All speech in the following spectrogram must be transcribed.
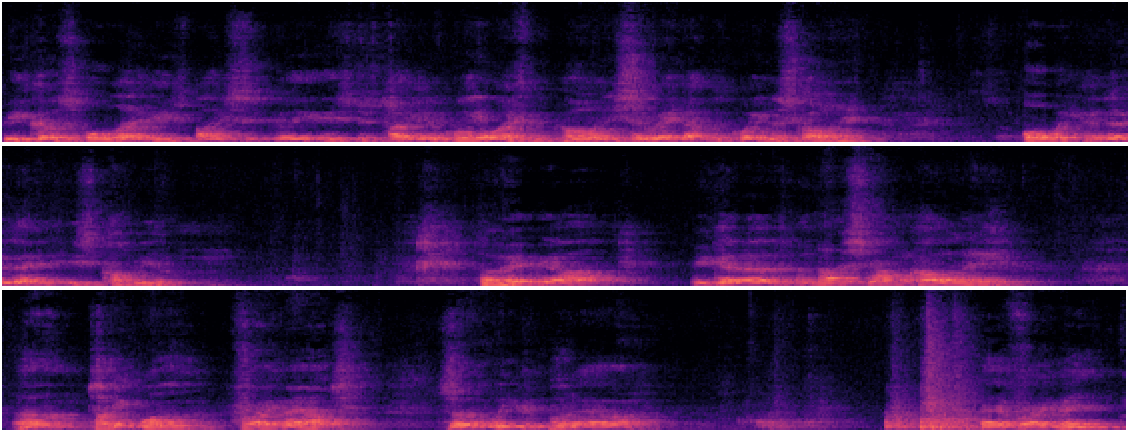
because all that is basically is just taking a queen away from the colony so we end up with a queenless colony. All we can do then is copy them. So here we are. You get a, a nice strong colony. Um, take one frame out so that we can put our, our frame in.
